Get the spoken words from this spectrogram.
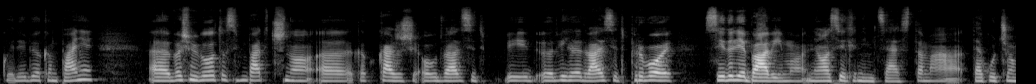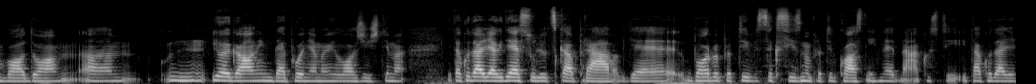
koji je bio kampanje, uh, E, baš mi je bilo to simpatično, uh, kako kažeš, u 20, 2021. se i dalje bavimo neosvjetljenim cestama, tekućom vodom, um, ilegalnim deponjama i ložištima i tako dalje, a gdje su ljudska prava, gdje je borba protiv seksizma, protiv klasnih nejednakosti i tako dalje.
